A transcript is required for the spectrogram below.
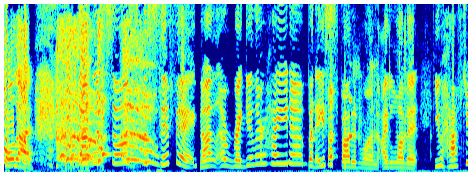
Hold on. that was so specific. Not a regular hyena, but a spotted one. I love it. You have to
